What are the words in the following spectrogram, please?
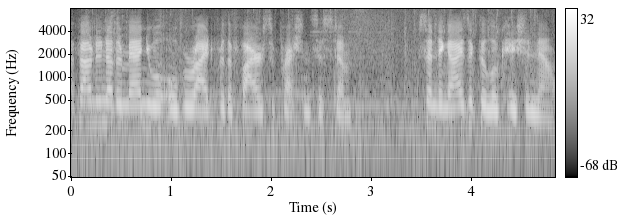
I found another manual override for the fire suppression system. Sending ISAC the location now.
